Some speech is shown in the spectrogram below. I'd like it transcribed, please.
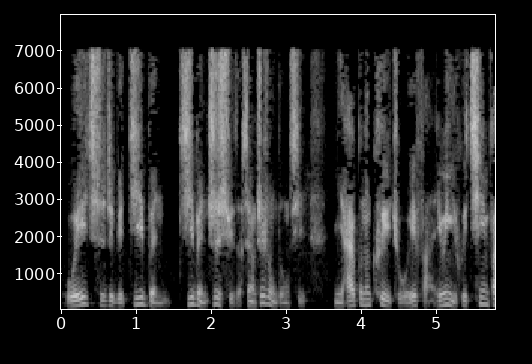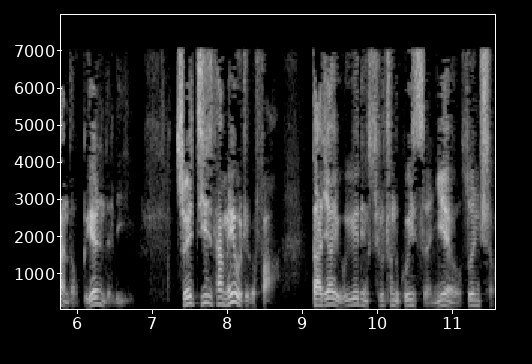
维持这个基本基本秩序的，像这种东西，你还不能刻意去违反，因为你会侵犯到别人的利益。所以即使他没有这个法，大家有个约定俗成的规则，你也要遵守，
